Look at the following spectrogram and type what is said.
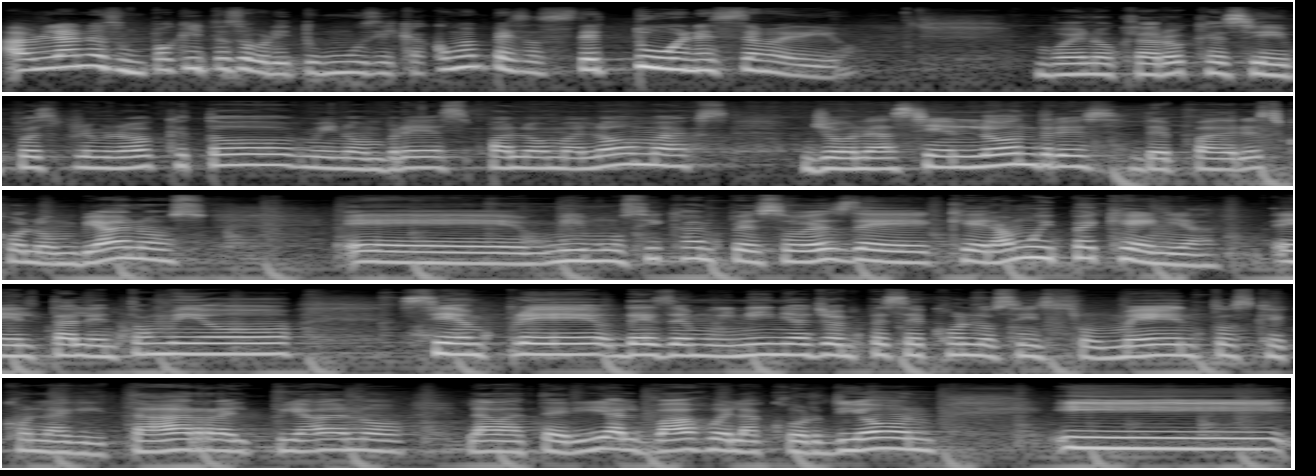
Háblanos un poquito sobre tu música. ¿Cómo empezaste tú en este medio? Bueno, claro que sí. Pues primero que todo, mi nombre es Paloma Lomax. Yo nací en Londres de padres colombianos. Eh, mi música empezó desde que era muy pequeña. El talento mío siempre, desde muy niña, yo empecé con los instrumentos, que con la guitarra, el piano, la batería, el bajo, el acordeón. Y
